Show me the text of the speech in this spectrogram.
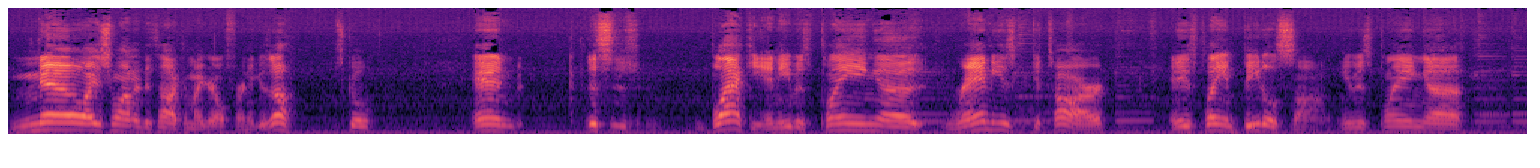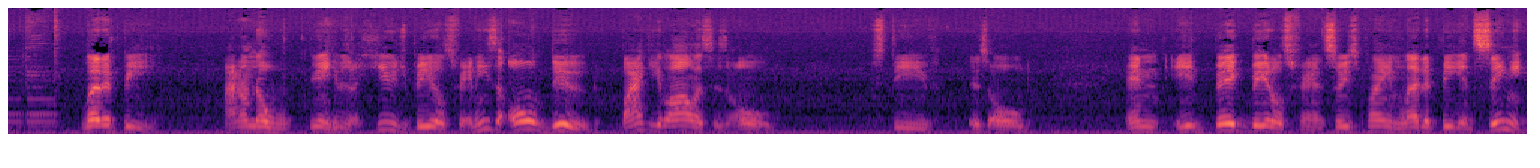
"No, I just wanted to talk to my girlfriend." He goes, "Oh, it's cool," and this is Blackie, and he was playing uh, Randy's guitar, and he was playing Beatles song. He was playing uh, "Let It Be." I don't know. he was a huge Beatles fan. He's an old dude. Blackie Lawless is old. Steve is old. And he's big Beatles fan, so he's playing Let It Be and singing.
